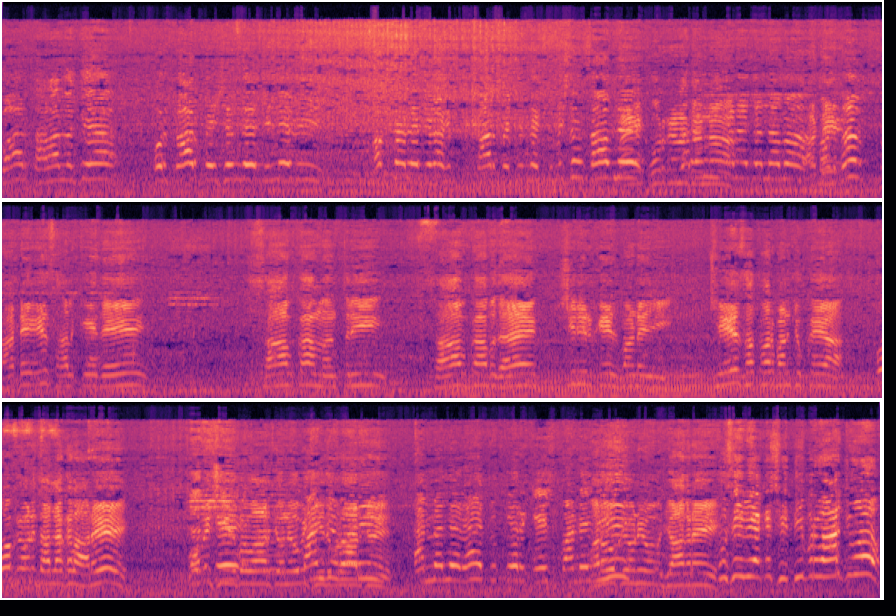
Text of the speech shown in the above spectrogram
ਬਾਹਰ ਤਾਲਾ ਲੱਗਿਆ ਔਰ ਕਾਰਪੋਰੇਸ਼ਨ ਦੇ ਜਿੰਨੇ ਵੀ ਅਫਸਰ ਹੈ ਜਿਹੜਾ ਕਾਰਪੋਰੇਸ਼ਨ ਦੇ ਕਮਿਸ਼ਨਰ ਸਾਹਿਬ ਨੇ ਹੋਰ ਕਹਿਣਾ ਚਾਹੁੰਦਾ। ਸਾਡੇ ਇਸ ਹਲਕੇ ਦੇ ਸਾਬਕਾ ਮੰਤਰੀ ਸਾਬਕਾ ਵਿਧਾਇਕ ਸ਼੍ਰੀ ਰਕੇਸ਼ ਪਾਂਡੇ ਜੀ। 6-7 ਵਾਰ ਬਣ ਚੁੱਕੇ ਆ। ਉਹ ਕਿਉਂ ਨਹੀਂ ਤਾਲਾ ਖਿਲਾ ਰਹੇ? ਉਹ ਵੀ ਸ਼ਹੀਦ ਪਰਿਵਾਰ ਚੋਂ ਨੇ ਉਹ ਵੀ ਸ਼ਹੀਦ ਪਰਿਵਾਰ ਵਾਰੀ ਚੋਂ ਨੇ। ਐਮਐਲਏ ਰਹਿ ਚੁੱਕੇ ਰਕੇਸ਼ ਪਾਂਡੇ ਪਰ ਉਹ ਕਿਉਂ ਨਹੀਂ ਜਾਗ ਰਹੇ? ਤੁਸੀਂ ਵੀ ਇੱਕ ਸ਼ਹੀਦੀ ਪਰਿਵਾਰ ਚੋਂ। ਹੋ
